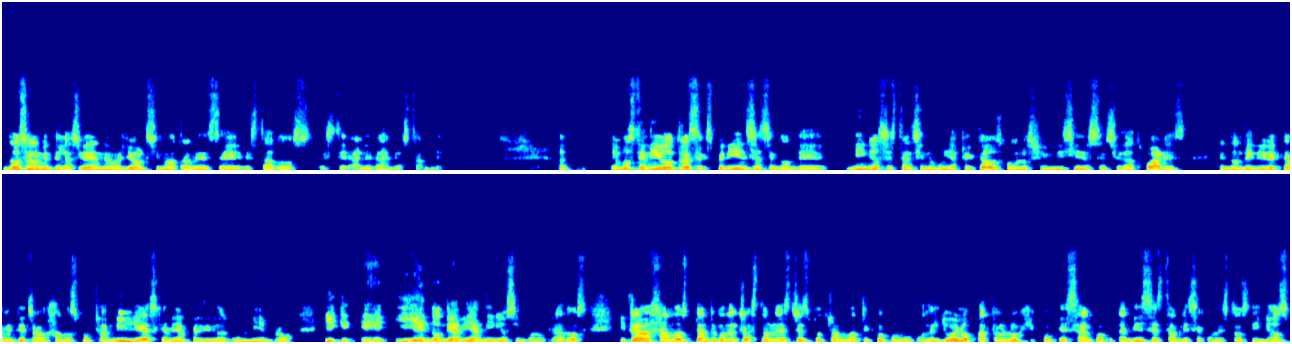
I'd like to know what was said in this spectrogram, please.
no solamente en la ciudad de Nueva York, sino a través de estados este, aledaños también. Ah, hemos tenido otras experiencias en donde niños están siendo muy afectados, como los feminicidios en Ciudad Juárez, en donde directamente trabajamos con familias que habían perdido algún miembro y, que, eh, y en donde había niños involucrados. Y trabajamos tanto con el trastorno de estrés postraumático como con el duelo patológico, que es algo que también se establece con estos niños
